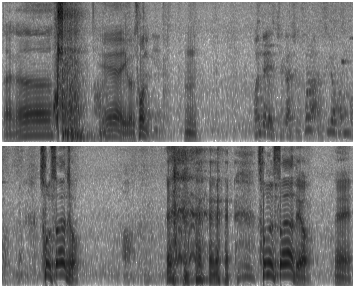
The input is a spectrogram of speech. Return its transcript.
다가 예, 이건 손. 음. 근데 제가 지금 손을 안 쓰려고 하는 거거든요 손 써야죠. 아 손을 써야 돼요. 예.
